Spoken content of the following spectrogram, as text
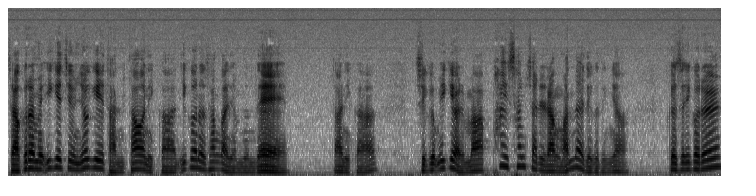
자, 그러면 이게 지금 여기에 단타워니까 이거는 상관이 없는데 그러니까 지금 이게 얼마? 파이 3짜리랑 만나야 되거든요. 그래서 이거를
